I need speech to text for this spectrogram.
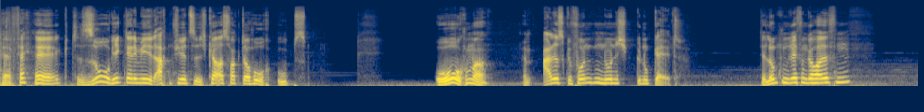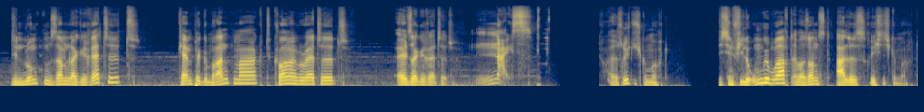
Perfekt. So, Gegner eliminiert. 48. Chaos-Faktor hoch. Ups. Oh, guck mal. Wir haben alles gefunden, nur nicht genug Geld. Der Lumpengräfin geholfen. Den Lumpensammler gerettet. Campbell gebrandmarkt. Corner gerettet. Elsa gerettet. Nice. Alles richtig gemacht. Bisschen viele umgebracht, aber sonst alles richtig gemacht.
